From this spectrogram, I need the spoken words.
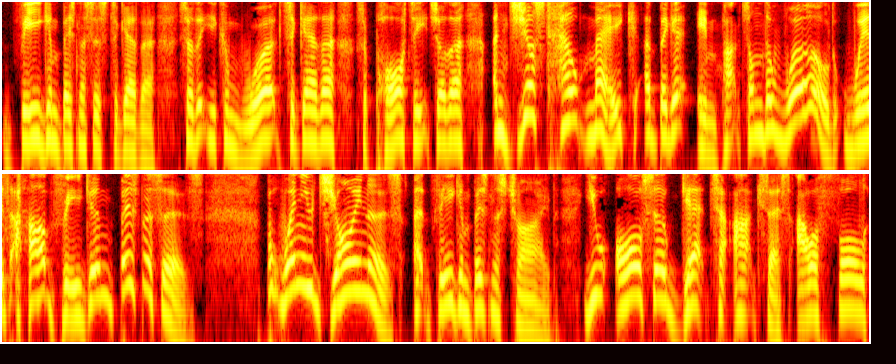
vegan businesses together so that you can work together, support each other, and just help make a bigger impact on the world with our vegan businesses. But when you join us at Vegan Business Tribe, you also get to access our full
